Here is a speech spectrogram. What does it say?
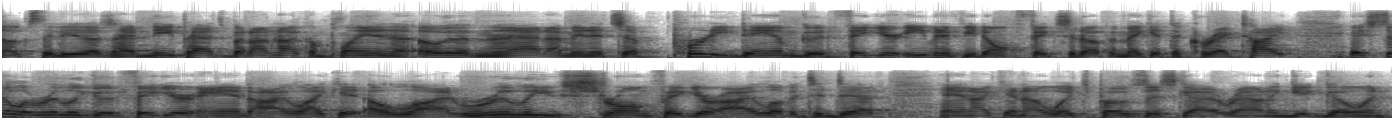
sucks that he doesn't have knee pads, but I'm not complaining. Other than that, I mean, it's a pretty damn good figure, even if you don't fix it up and make it the correct height. It's still a really good figure, and I like it a lot. Really strong figure. I love it to death, and I cannot wait to pose this guy around and get going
